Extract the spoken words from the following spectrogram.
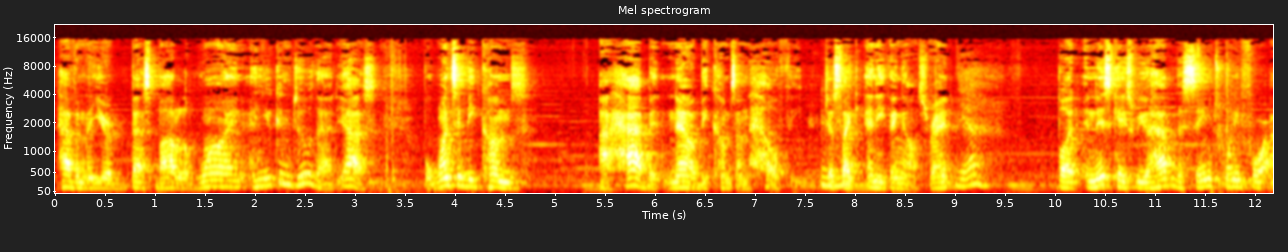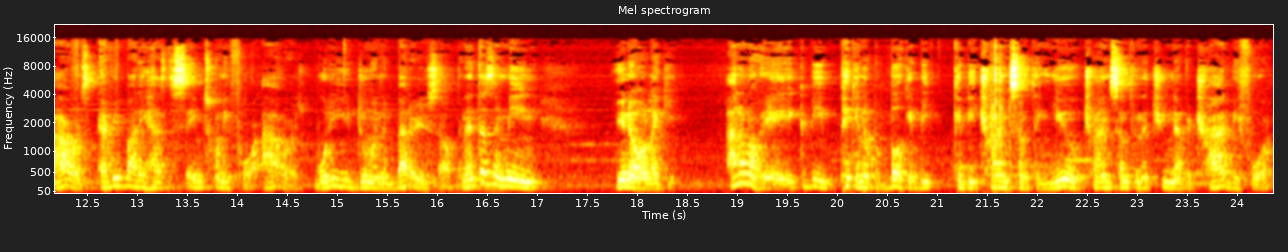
having a, your best bottle of wine, and you can do that, yes. But once it becomes a habit, now it becomes unhealthy, just like mm-hmm. anything else, right? Yeah. But in this case, where you have the same 24 hours, everybody has the same 24 hours. What are you doing to better yourself? And it doesn't mean, you know, like, I don't know, it, could be picking up a book, it be, could be trying something new, trying something that you never tried before,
